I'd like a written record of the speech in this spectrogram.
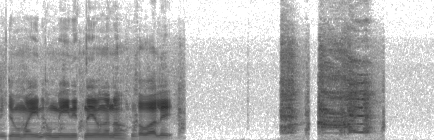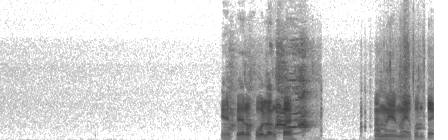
medyo umiinit na yung ano, kawali. Yan, pero kulang pa. Mamaya maya konti.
